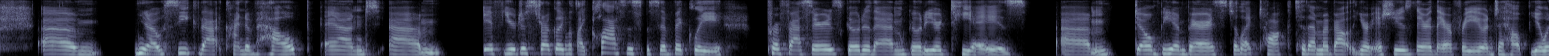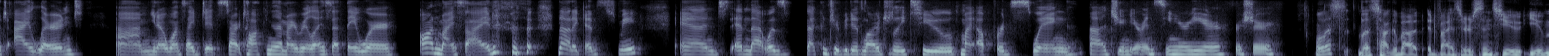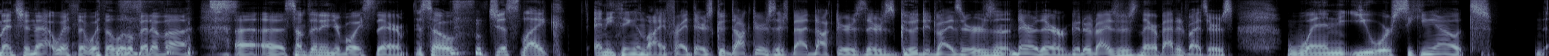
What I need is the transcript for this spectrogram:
um, you know, seek that kind of help and um, if you're just struggling with like classes specifically, professors, go to them, go to your TAs. Um, don't be embarrassed to like talk to them about your issues. They're there for you and to help you, which I learned. Um, you know, once I did start talking to them, I realized that they were on my side, not against me, and and that was that contributed largely to my upward swing uh, junior and senior year for sure. Well, let's let's talk about advisors since you you mentioned that with with a little bit of a, a, a something in your voice there. So just like anything in life, right? There's good doctors, there's bad doctors, there's good advisors, there there are good advisors and there are bad advisors. When you were seeking out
